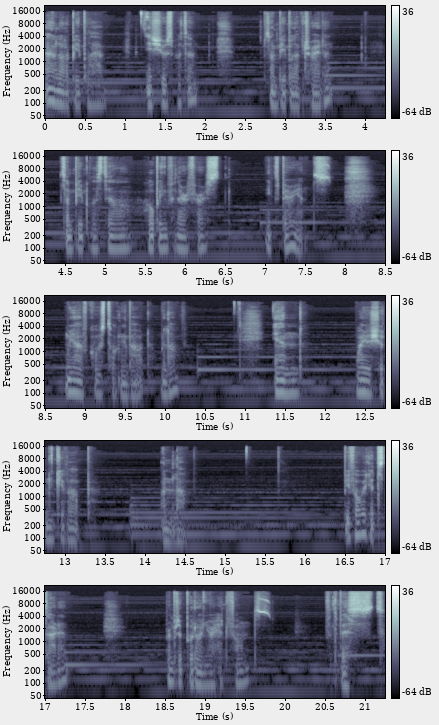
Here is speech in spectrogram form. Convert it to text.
and a lot of people have issues with it. Some people have tried it, some people are still hoping for their first experience. We are, of course, talking about love and why you shouldn't give up on love. Before we get started, remember to put on your headphones for the best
